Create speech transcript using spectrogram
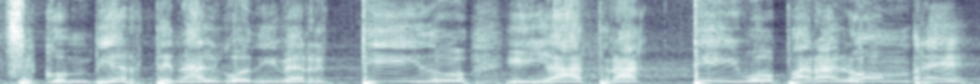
se convierte en algo divertido y atractivo para el hombre,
